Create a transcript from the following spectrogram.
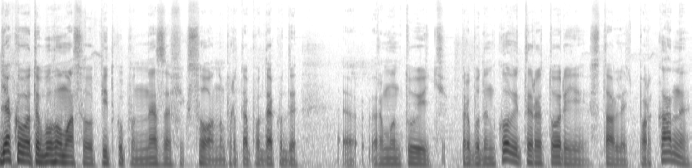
Дякувати Богу, масового підкупу не зафіксовано, проте подекуди е, ремонтують прибудинкові території, ставлять паркани,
